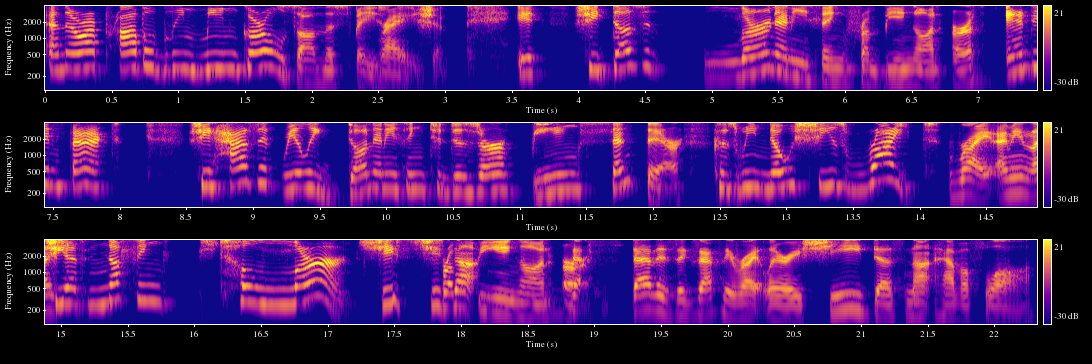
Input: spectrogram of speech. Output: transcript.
and there are probably mean girls on the space Right. station. It she doesn't learn anything from being on Earth, and in fact, she hasn't really done anything to deserve being sent there because we know she's right. Right. I mean, like she has nothing to learn she's she's from not being on that- Earth. that is exactly right, Larry. She does not have a flaw.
